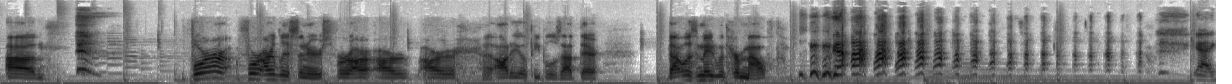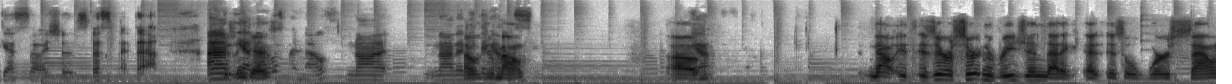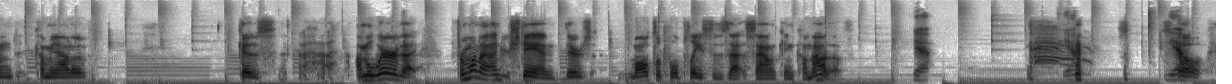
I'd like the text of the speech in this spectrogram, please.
um, for our for our listeners, for our our, our audio peoples out there, that was made with her mouth. yeah, I guess so. I should have specified that. Um, yeah, that was my mouth, not not anything That was your else. Um, Yeah. Now, is, is there a certain region that it, it is a worse sound coming out of? Because I'm aware of that. From what I understand, there's multiple places that sound can come out of. Yeah. Yeah. So,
